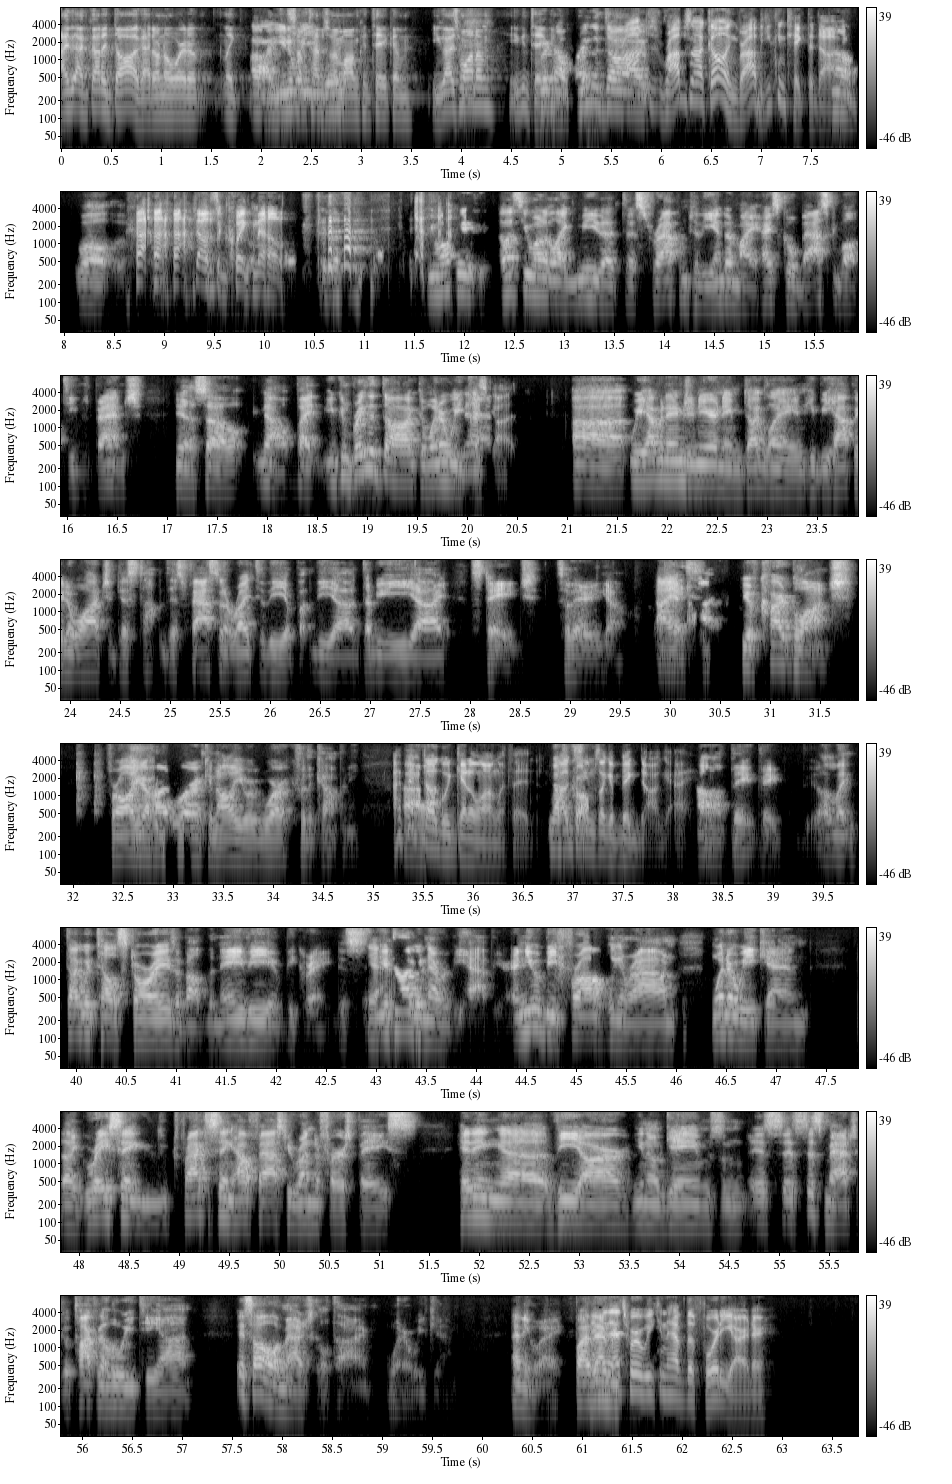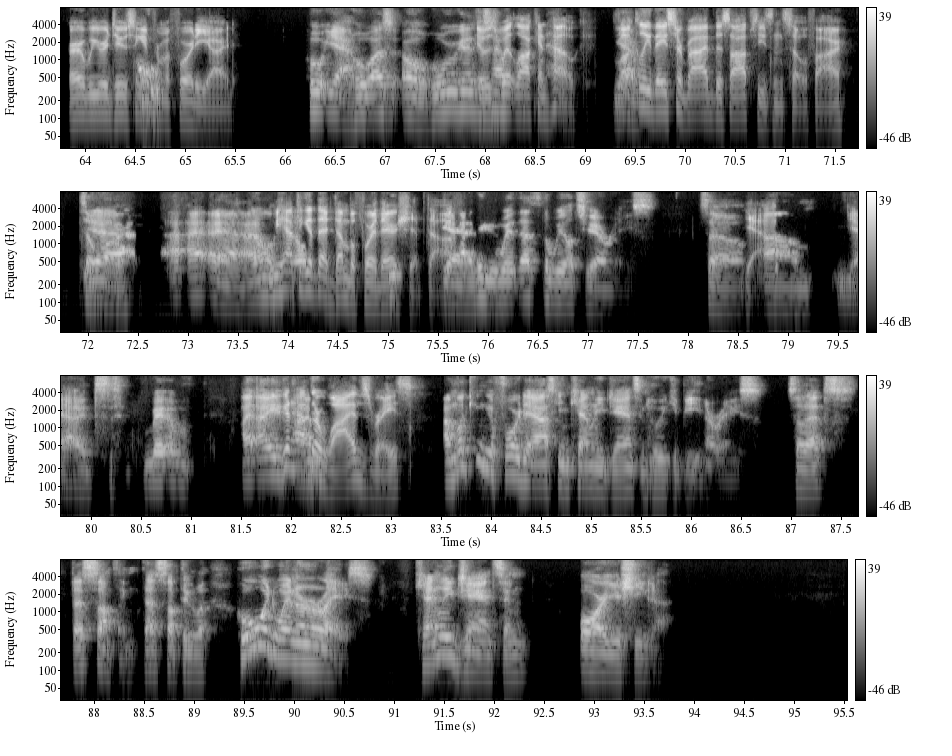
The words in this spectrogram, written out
I, have got a dog. I don't know where to like. Uh, you know sometimes my mom can take him. You guys want him? You can take bring, him. No, bring the dog. Rob's, Rob's, not going. Rob, you can take the dog. No, well, that was a quick no. you want me, unless you wanted like me to, to strap him to the end of my high school basketball team's bench. Yeah, so no, but you can bring the dog to winter weekend. Mascot uh, we have an engineer named Doug Lane. He'd be happy to watch it. Just just fasten it right to the the uh, WEEI stage. So there you go. Nice. I, I, you have carte blanche for all your hard work and all your work for the company. I bet uh, Doug would get along with it. Doug seems like a big dog guy. Oh, big, big. Like Doug would tell stories about the Navy. It would be great. Yeah. Your dog would never be happier, and you would be frolicking around winter weekend like racing, practicing how fast you run to first base, hitting uh, VR, you know, games, and it's it's just magical. Talking to Luis Tiant, it's all a magical time. Winter weekend. Anyway, by Maybe then that's where we can have the forty yarder, or are we reducing oh. it from a forty yard? Who? Yeah, who was? Oh, who were we going to? It was have? Whitlock and Houck. Yeah. Luckily, they survived this offseason so far. So yeah. far. I, I, I, don't. We have don't, to get that done before they're shipped off. Yeah, I think that's the wheelchair race. So yeah, um, yeah, it's I, I you could have I'm, their wives race. I'm looking forward to asking Kenley Jansen who he could beat in a race. So that's that's something. That's something. Who would win in a race, Kenley Jansen or Yoshida?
